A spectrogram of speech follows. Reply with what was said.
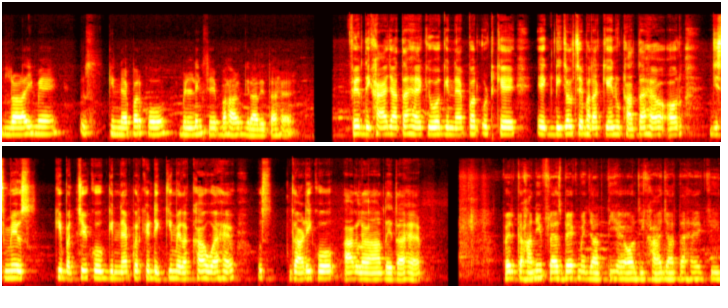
लड़ाई में उस किडनैपर को बिल्डिंग से बाहर गिरा देता है। फिर दिखाया जाता है कि वह किडनैपर उठ के एक डीजल से भरा केन उठाता है और जिसमें उसके बच्चे को किडनैप करके डिक्की में रखा हुआ है, उस गाड़ी को आग लगा देता है। फिर कहानी फ्लैशबैक में जाती है और दिखाया जाता है कि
